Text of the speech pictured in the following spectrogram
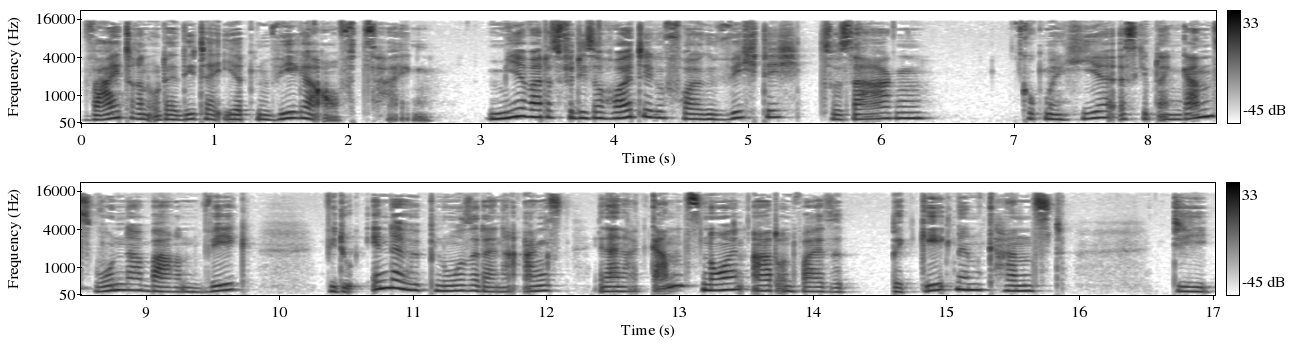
weiteren oder detaillierten Wege aufzeigen. Mir war das für diese heutige Folge wichtig zu sagen, guck mal hier, es gibt einen ganz wunderbaren Weg, wie du in der Hypnose deiner Angst in einer ganz neuen Art und Weise begegnen kannst, die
